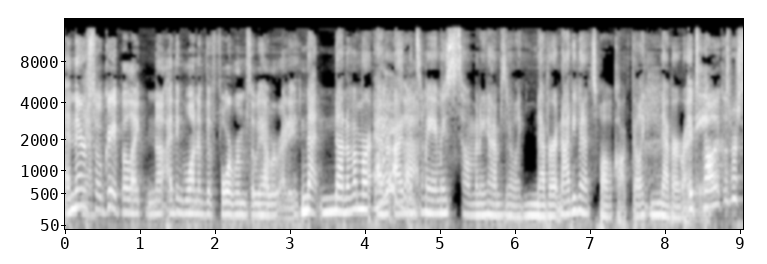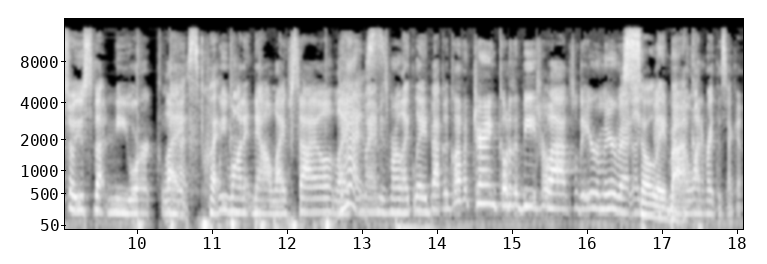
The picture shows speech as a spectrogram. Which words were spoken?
and they're Yeah. so great. But like, no, I think one of the four rooms that we have are ready. Not, none of them are Why ever. I've been to Miami so many times. They're like never, not even at 12 o'clock. They're like never ready. It's probably because we're so used to that New York, like Yes, quick. we want it now lifestyle. Like Yes. Miami's more like laid back, like go have a drink, go to the beach, relax, we'll get your room when you're ready. Like, So laid back. I want it right this second.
